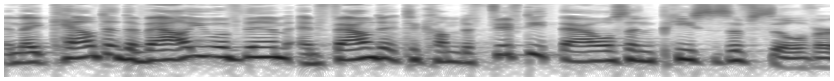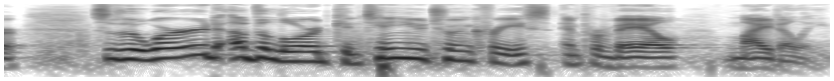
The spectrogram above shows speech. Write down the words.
And they counted the value of them and found it to come to 50,000 pieces of silver. So the word of the Lord continued to increase and prevail mightily.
